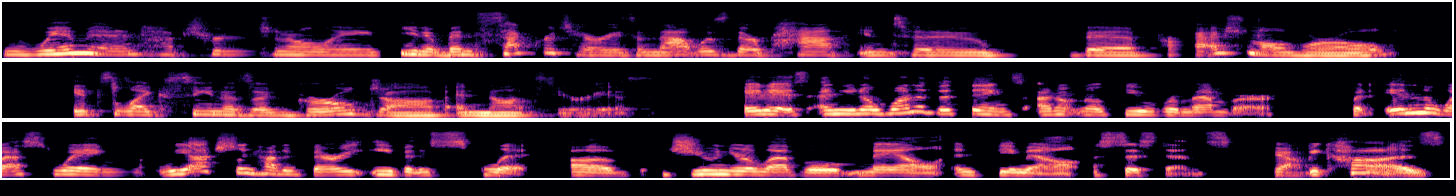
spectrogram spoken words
women have traditionally, you know, been secretaries and that was their path into the professional world, it's like seen as a girl job and not serious. It is. And you know, one of the things, I don't know if you remember, but in the West Wing, we actually had a very even split of junior level male and female assistants. Yeah. Because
